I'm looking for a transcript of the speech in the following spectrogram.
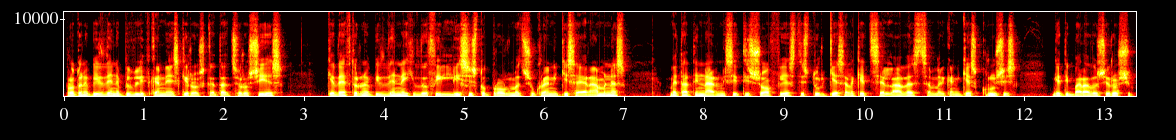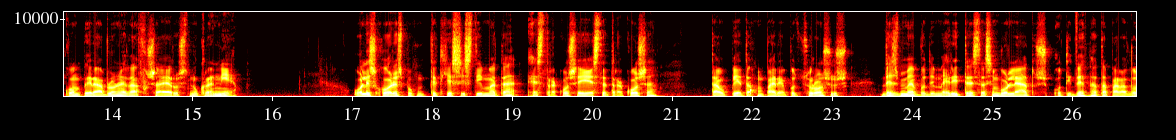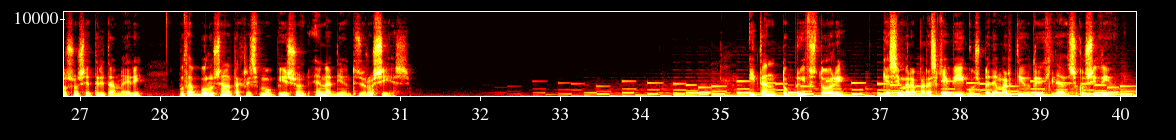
πρώτον επειδή δεν επιβλήθηκαν νέες κυρώσεις κατά της Ρωσίας και δεύτερον επειδή δεν έχει δοθεί λύση στο πρόβλημα της Ουκρανικής αεράμινας μετά την άρνηση της Σόφιας, της Τουρκίας αλλά και της Ελλάδας στι Αμερικανικέ κρούσει για την παράδοση ρωσικών πυράβλων εδάφους αέρο στην Ουκρανία. Όλες οι χώρες που έχουν τέτοια συστήματα, S300 ή S400, τα οποία τα έχουν πάρει από τους Ρώσους, δεσμεύονται με ρήτρες στα συμβόλαιά τους ότι δεν θα τα παραδώσουν σε τρίτα μέρη που θα μπορούσαν να τα χρησιμοποιήσουν εναντίον της Ρωσίας. Ήταν το Brief Story για σήμερα Παρασκευή 25 Μαρτίου 2022.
